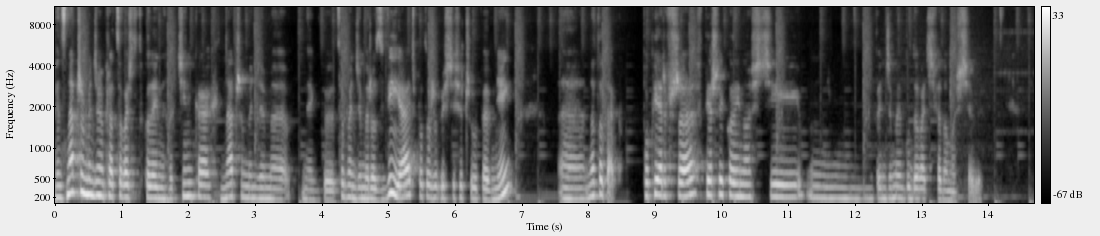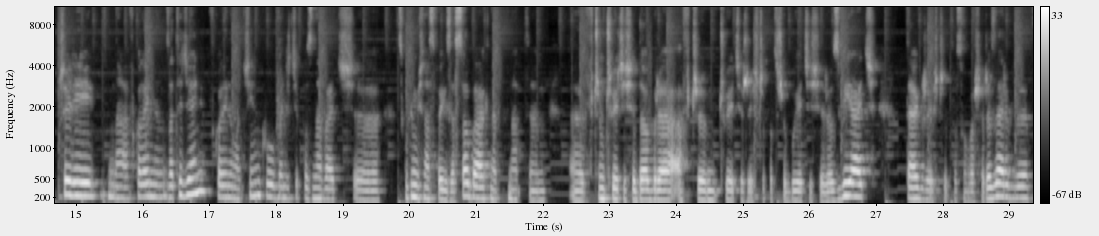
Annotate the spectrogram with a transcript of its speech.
więc na czym będziemy pracować w kolejnych odcinkach, na czym będziemy, jakby, co będziemy rozwijać po to, żebyście się czuły pewniej? E, no to tak, po pierwsze, w pierwszej kolejności mm, będziemy budować świadomość siebie. Czyli na, w kolejnym, za tydzień, w kolejnym odcinku będziecie poznawać, e, skupimy się na swoich zasobach, na, na tym, e, w czym czujecie się dobre, a w czym czujecie, że jeszcze potrzebujecie się rozwijać tak, że jeszcze to są Wasze rezerwy,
